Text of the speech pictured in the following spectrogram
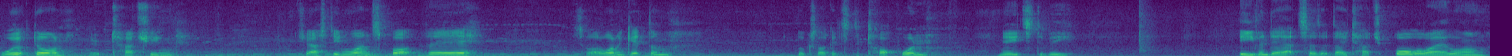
worked on. They're touching just in one spot there. So I want to get them, looks like it's the top one, needs to be evened out so that they touch all the way along,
